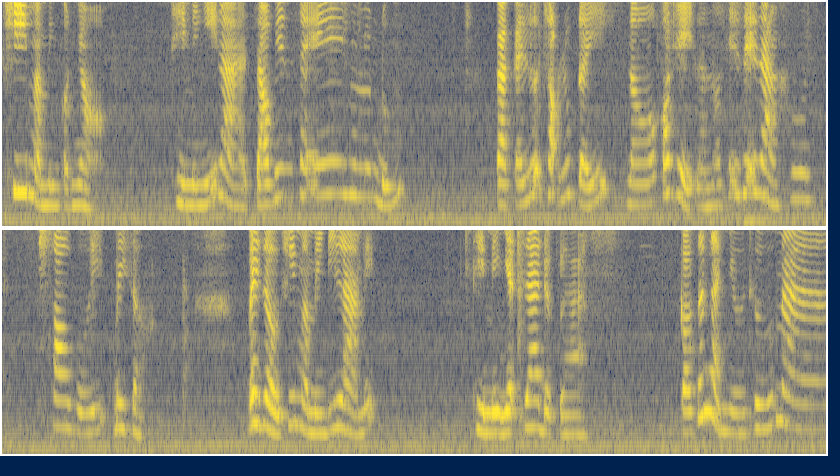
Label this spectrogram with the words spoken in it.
khi mà mình còn nhỏ thì mình nghĩ là giáo viên sẽ luôn luôn đúng và cái lựa chọn lúc đấy nó có thể là nó sẽ dễ dàng hơn so với bây giờ. Bây giờ khi mà mình đi làm ấy, thì mình nhận ra được là có rất là nhiều thứ mà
